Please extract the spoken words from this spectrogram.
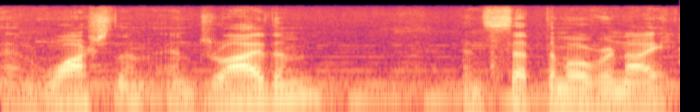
and wash them and dry them and set them overnight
